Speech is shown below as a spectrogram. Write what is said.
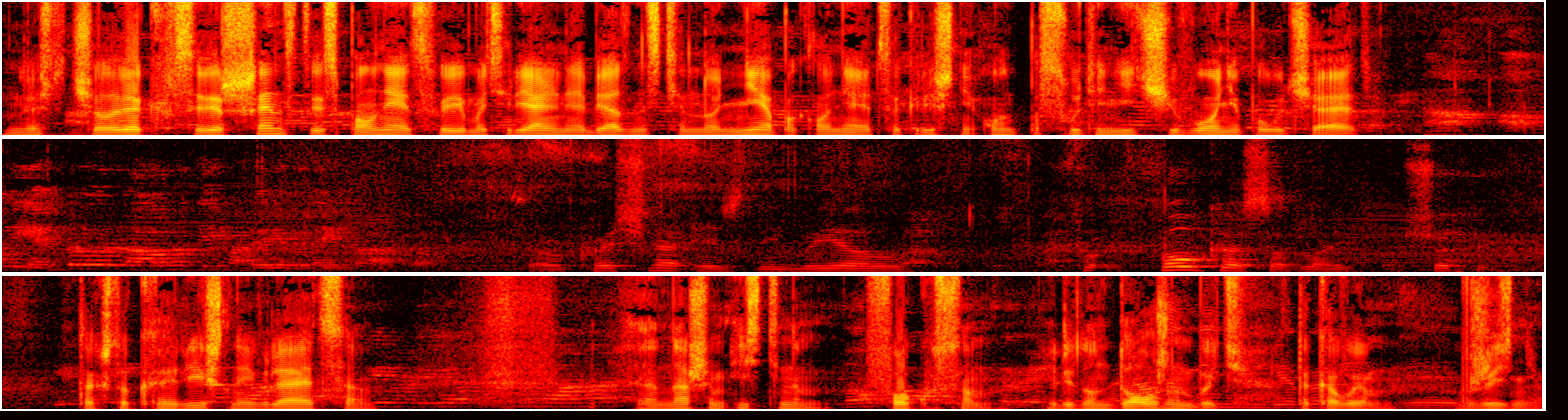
Но если человек в совершенстве исполняет свои материальные обязанности, но не поклоняется Кришне, он по сути ничего не получает. Так что Кришна является э, нашим истинным фокусом, или он должен быть таковым в жизни.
